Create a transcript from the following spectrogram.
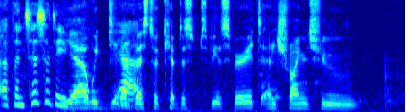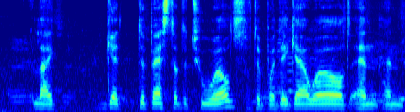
authenticity. Yeah, we did Yeah. our best to keep the sp- spirit and trying to like get the best of the two worlds, of the bodega world and, and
